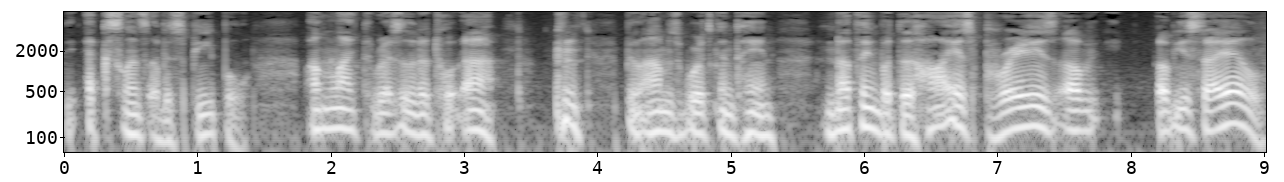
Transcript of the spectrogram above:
the excellence of his people. Unlike the rest of the Torah, Bilam's words contain nothing but the highest praise of, of Israel.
